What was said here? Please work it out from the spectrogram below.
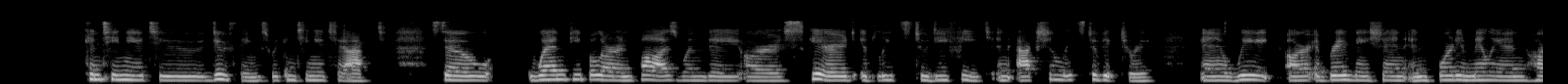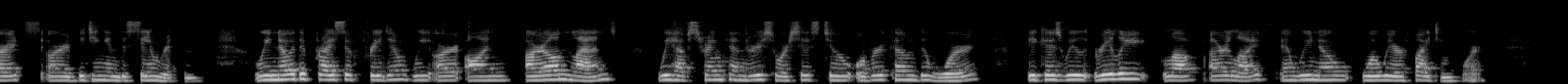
continue to do things, we continue to act. So when people are on pause, when they are scared, it leads to defeat, and action leads to victory and we are a brave nation and 40 million hearts are beating in the same rhythm. We know the price of freedom. We are on our own land. We have strength and resources to overcome the war because we really love our life and we know what we are fighting for.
